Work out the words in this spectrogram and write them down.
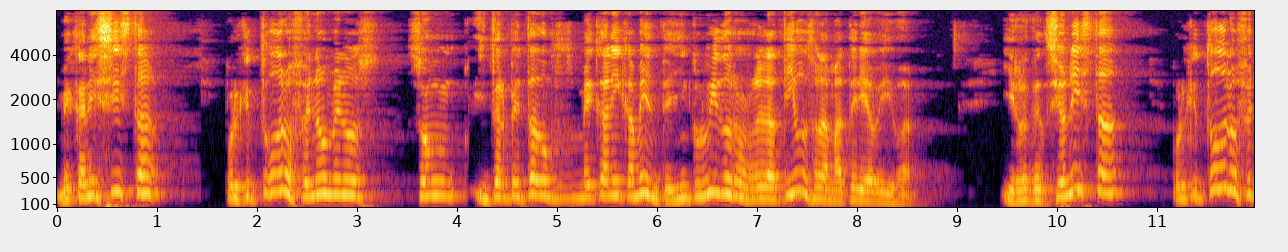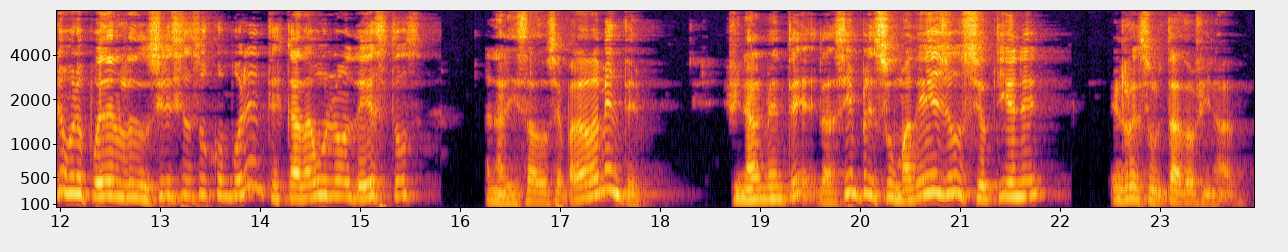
Mecanicista porque todos los fenómenos son interpretados mecánicamente, incluidos los relativos a la materia viva. Y reduccionista, porque todos los fenómenos pueden reducirse a sus componentes, cada uno de estos analizados separadamente. Finalmente, la simple suma de ellos se obtiene el resultado final.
